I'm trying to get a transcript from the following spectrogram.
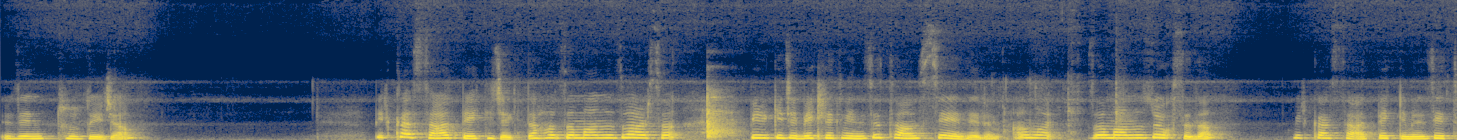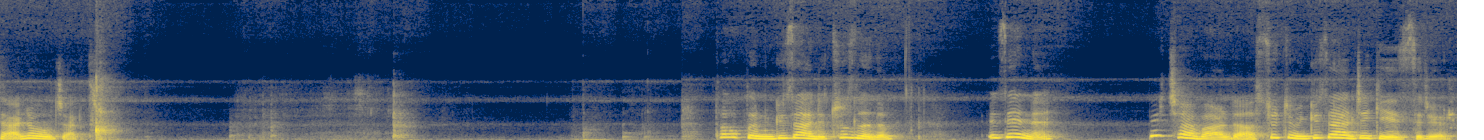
Üzerini tuzlayacağım. Birkaç saat bekleyecek. Daha zamanınız varsa bir gece bekletmenizi tavsiye ederim. Ama zamanınız yoksa da birkaç saat beklemeniz yeterli olacaktır. Tavuklarımı güzelce tuzladım. Üzerine bir çay bardağı sütümü güzelce gezdiriyorum.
